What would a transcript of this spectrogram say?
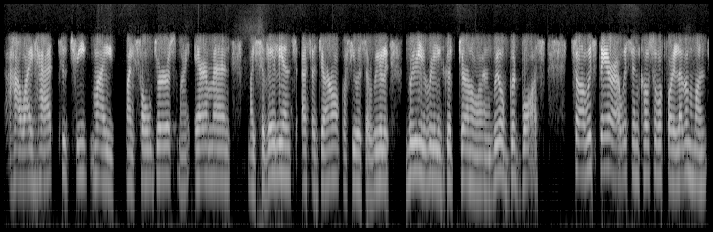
how I had to treat my my soldiers, my airmen, my civilians as a general because he was a really, really, really good general and real good boss. So I was there. I was in Kosovo for 11 months,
